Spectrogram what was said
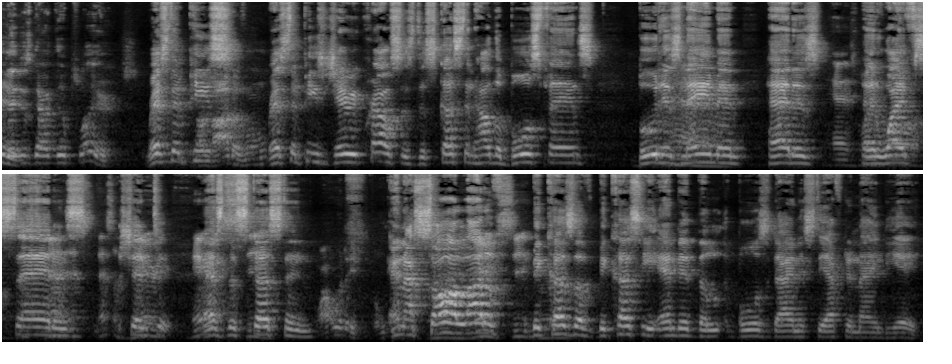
they just got good players. Rest in A peace. lot of them. Rest in peace, Jerry Krause is discussing how the Bulls fans booed his Yeah. name and had his Has had wife ball. sad and That's- that's a shed tears. very That's sick- disgusting. Why would they? And I saw a lot of sick, bro. because of because he ended the Bulls dynasty after '98,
